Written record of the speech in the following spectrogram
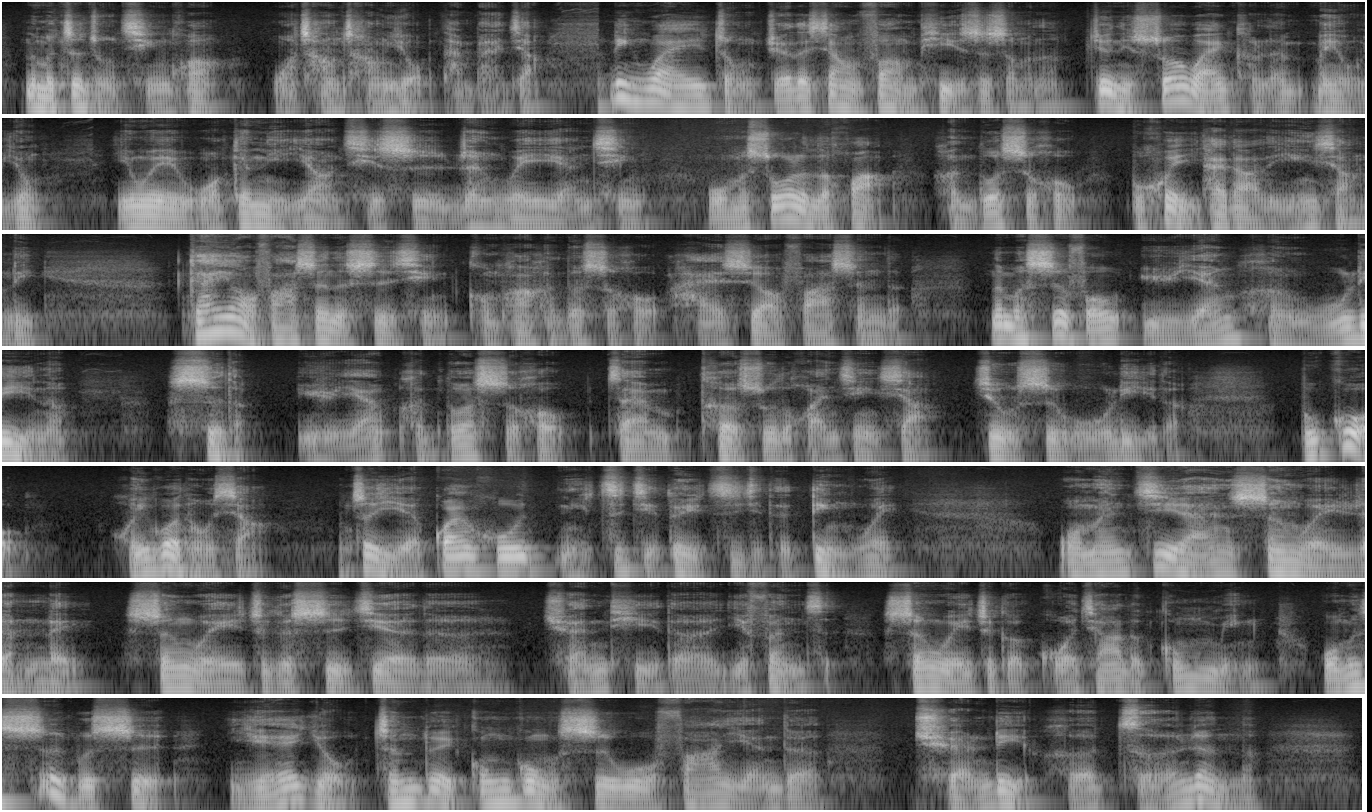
那么这种情况我常常有，坦白讲。另外一种觉得像放屁是什么呢？就你说完可能没有用，因为我跟你一样，其实人微言轻，我们说了的话很多时候不会太大的影响力。该要发生的事情，恐怕很多时候还是要发生的。那么，是否语言很无力呢？是的，语言很多时候在特殊的环境下就是无力的。不过，回过头想，这也关乎你自己对自己的定位。我们既然身为人类，身为这个世界的全体的一份子，身为这个国家的公民，我们是不是？也有针对公共事务发言的权利和责任呢。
